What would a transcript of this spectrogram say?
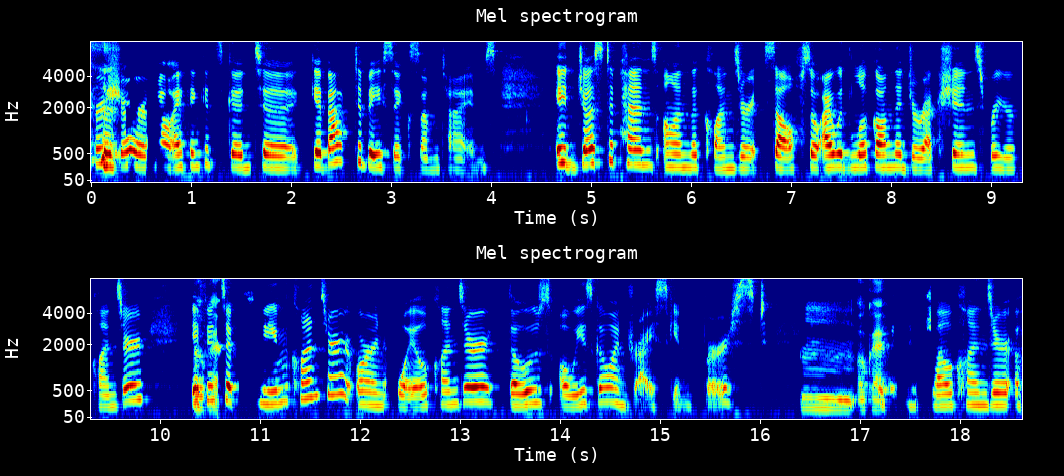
for sure. No, I think it's good to get back to basics sometimes. It just depends on the cleanser itself. So I would look on the directions for your cleanser. If Okay. it's a cream cleanser or an oil cleanser, those always go on dry skin first. Mm, okay. If it's a gel cleanser, a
